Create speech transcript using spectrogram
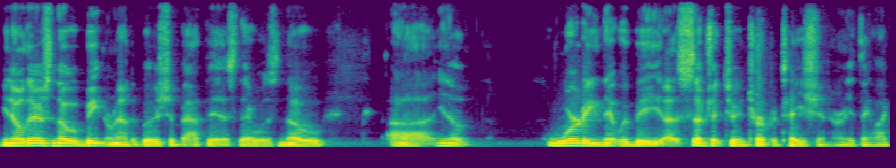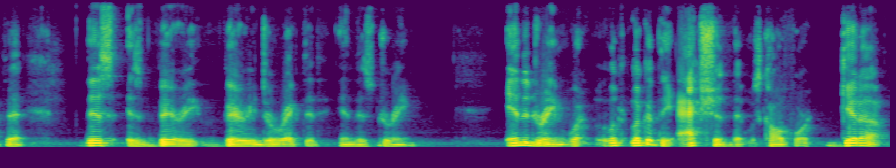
You know, there's no beating around the bush about this. There was no, uh, you know, wording that would be uh, subject to interpretation or anything like that. This is very, very directed in this dream. In the dream, what, look look at the action that was called for. Get up.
